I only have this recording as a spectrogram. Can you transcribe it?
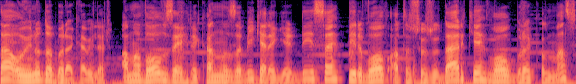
oyunu da bırakabilir. Ama WoW zehri kanınıza bir kere girdiyse bir WoW atasözü der ki WoW bırakılmaz,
